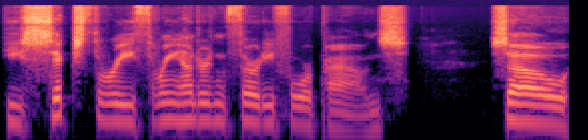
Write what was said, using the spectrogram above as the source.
He's 6'3, 334 pounds. So,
